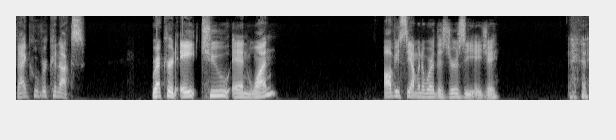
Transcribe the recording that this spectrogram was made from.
Vancouver Canucks. Record eight, two, and one obviously I'm going to wear this jersey, AJ.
